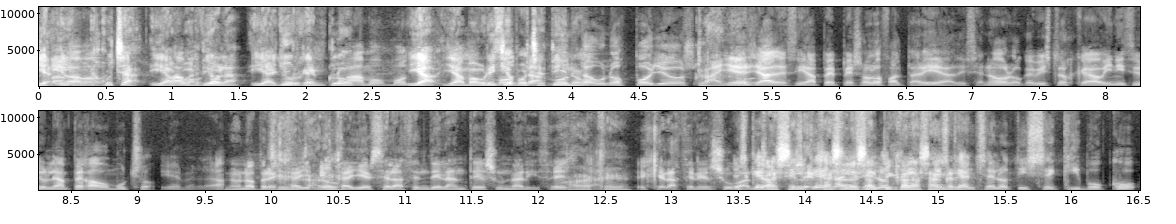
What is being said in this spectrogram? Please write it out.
situación, a- y- vamos, escucha, y a vamos. Guardiola, y a Jürgen Klopp, Vamos, monta- y, a, y a Mauricio monta- Pochettino. Monta unos pollos. Claro. Ayer ya decía Pepe, solo faltaría. Dice, no, lo que he visto es que a Vinicius le han pegado mucho. Y es verdad. No, no, pero es, que, ayer- claro. es que ayer se la hacen delante de sus narices. Ah, Es que, que- la hacen en su Es banda. Casi es le- salpica la Ancelotti- Es sangre. que Ancelotti se equivocó.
